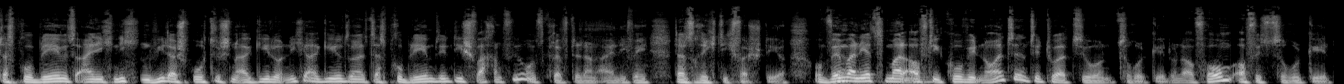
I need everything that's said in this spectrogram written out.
Das Problem ist eigentlich nicht ein Widerspruch zwischen agil und nicht agil, sondern das Problem sind die schwachen Führungskräfte dann eigentlich, wenn ich das richtig verstehe. Und wenn man jetzt mal auf die Covid-19-Situation zurückgeht und auf Homeoffice zurückgeht,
